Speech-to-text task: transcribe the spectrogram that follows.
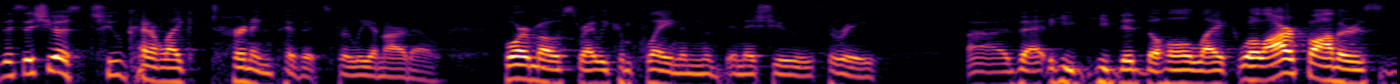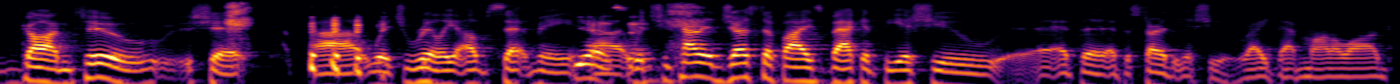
this issue has two kind of like turning pivots for Leonardo. Foremost, right? We complain in the, in issue three uh, that he he did the whole like, well, our father's gone too shit, uh, which really upset me. Yeah, uh, which he kind of justifies back at the issue at the at the start of the issue, right? That monologue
